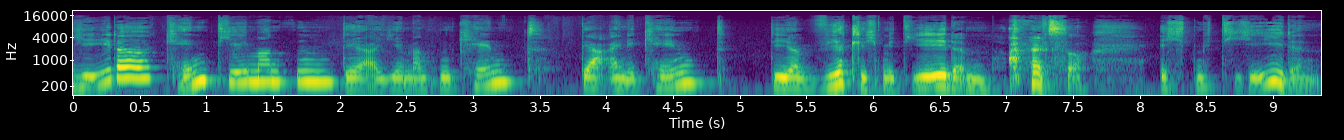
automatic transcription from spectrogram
Jeder kennt jemanden, der jemanden kennt, der eine kennt, der wirklich mit jedem, also echt mit jedem.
